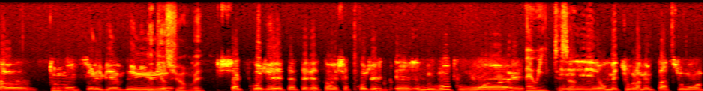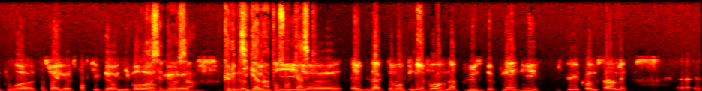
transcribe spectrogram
ça- tout le monde sont les bienvenus. mais bien sûr, oui, Chaque projet est intéressant et chaque projet est, est nouveau pour moi. Et, Bah oui. c'est ça. et on met toujours la même passion pour euh, que ce soit le sportif de haut niveau. Oh, c'est que beau ça. Que le petit gamin pour son casque. euh, exactement. Puis des fois, on a plus de plaisir. Je dis comme ça, mais euh,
